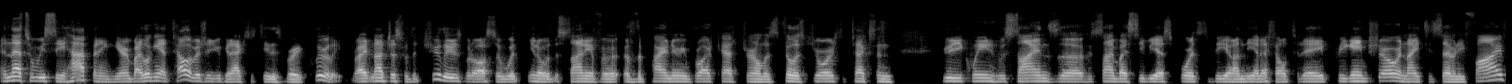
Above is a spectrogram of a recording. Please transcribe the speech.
And that's what we see happening here. And by looking at television you can actually see this very clearly right? Not just with the cheerleaders but also with you know with the signing of, a, of the pioneering broadcast journalist phyllis george the texan beauty queen who signs uh, who's signed by cbs sports to be on the nfl today pregame show in 1975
